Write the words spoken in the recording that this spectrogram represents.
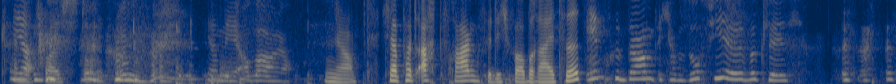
Keine Ja. zwei Stunden. Ja, nee, aber ja. Ja. Ich habe heute acht Fragen für dich vorbereitet. Insgesamt, ich habe so viel, wirklich. Es, es, es,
